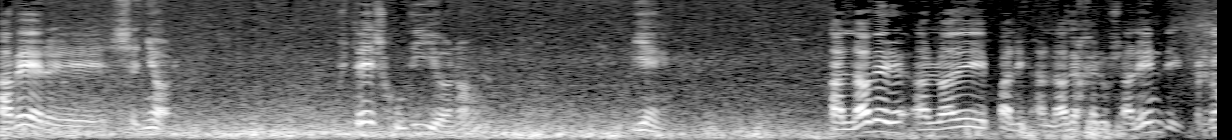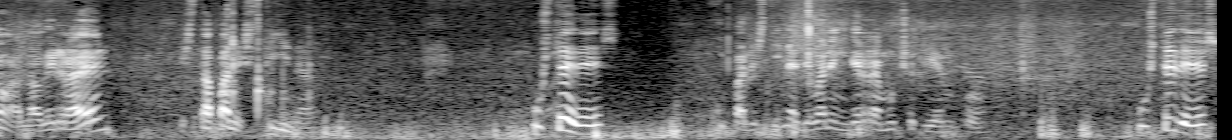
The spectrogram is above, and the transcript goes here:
a ver, eh, señor, usted es judío, ¿no? Bien. Al lado de, al lado de, Jerusalén, perdón, al lado de Israel, está Palestina. Ustedes y Palestina llevan en guerra mucho tiempo. Ustedes,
